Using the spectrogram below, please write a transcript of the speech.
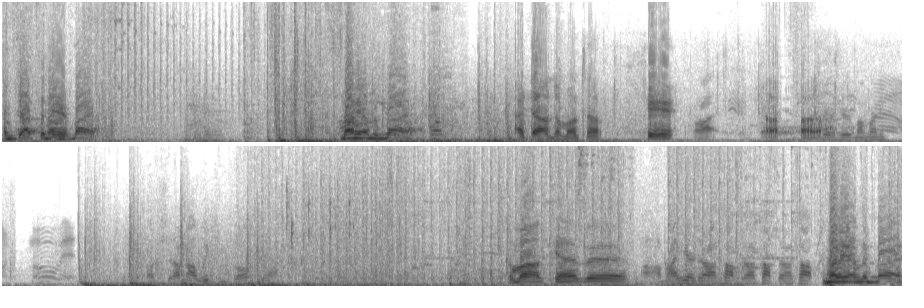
I'm dropping on the buy. Money on the buy. I downed him on top. Here, here. Alright, Uh, here, uh, here's my money. Move it. Oh shit, I'm not with you, bro. Yeah. come on, Kevin. Uh, I'm right here, they're on top, they're on top, they're on top. Money on the buy.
